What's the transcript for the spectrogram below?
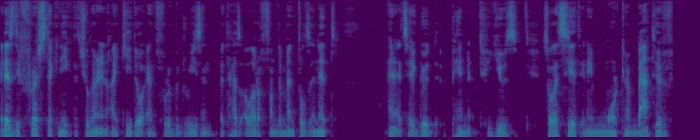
it is the first technique that you learn in Aikido and for a good reason. It has a lot of fundamentals in it and it's a good pin to use. So let's see it in a more combative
